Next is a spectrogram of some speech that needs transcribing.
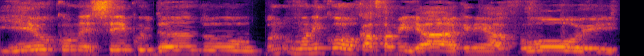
E eu comecei cuidando, eu não vou nem colocar familiar, que nem avô, e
